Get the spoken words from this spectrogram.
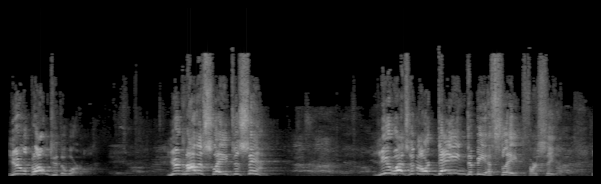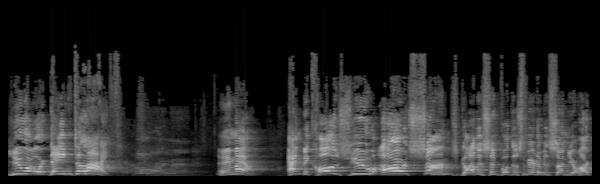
You don't belong to the world. You're not a slave to sin. You wasn't ordained to be a slave for sin. You were ordained to life. Amen. And because you are sons, God has sent forth the Spirit of His Son in your heart.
